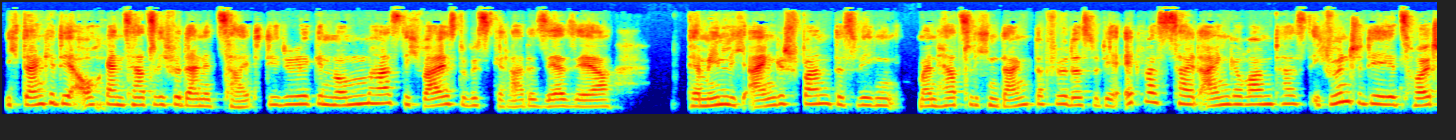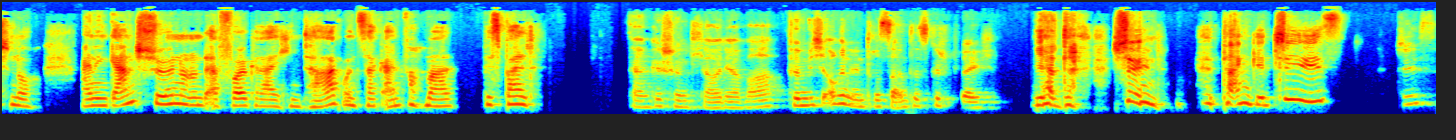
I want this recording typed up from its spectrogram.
Ich danke dir auch ganz herzlich für deine Zeit, die du dir genommen hast. Ich weiß, du bist gerade sehr, sehr terminlich eingespannt. Deswegen meinen herzlichen Dank dafür, dass du dir etwas Zeit eingeräumt hast. Ich wünsche dir jetzt heute noch einen ganz schönen und erfolgreichen Tag und sag einfach mal bis bald. Dankeschön, Claudia. War für mich auch ein interessantes Gespräch. Ja, da, schön. Danke. Tschüss. Tschüss.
